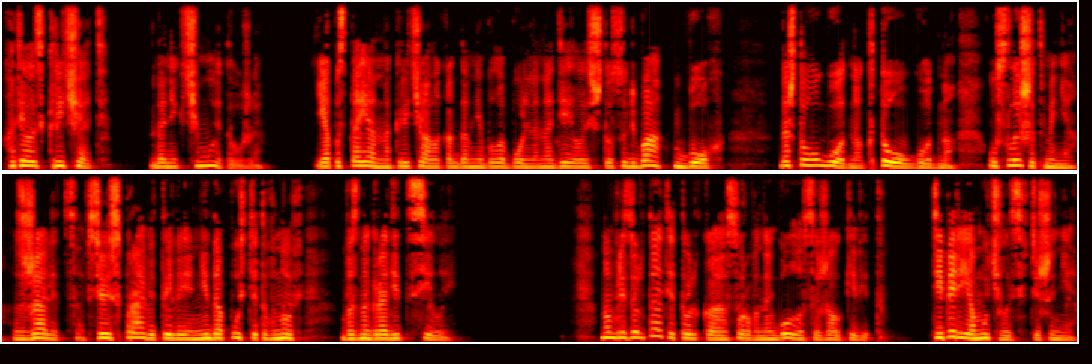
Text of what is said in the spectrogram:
Хотелось кричать. Да ни к чему это уже. Я постоянно кричала, когда мне было больно, надеялась, что судьба — Бог. Да что угодно, кто угодно, услышит меня, сжалится, все исправит или не допустит вновь, вознаградит силой. Но в результате только сорванный голос и жалкий вид. Теперь я мучилась в тишине.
